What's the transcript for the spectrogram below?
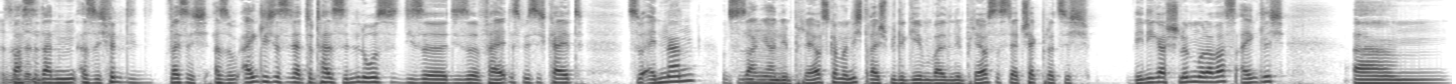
Also was du dann, also ich finde, weiß ich, also eigentlich ist es ja total sinnlos, diese, diese Verhältnismäßigkeit zu ändern und zu sagen, ja, in den Playoffs können wir nicht drei Spiele geben, weil in den Playoffs ist der Check plötzlich weniger schlimm oder was eigentlich. Ähm,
